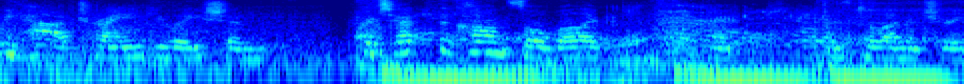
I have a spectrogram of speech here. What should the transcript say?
We have triangulation. Protect the console while I his telemetry.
